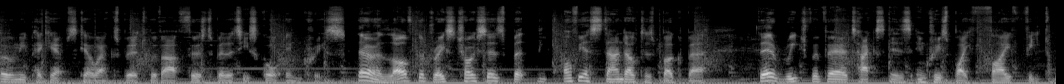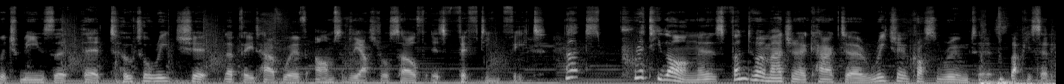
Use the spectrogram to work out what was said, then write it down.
only picking up Skill Expert with our first ability score increase. There are a lot of good race choices, but the obvious standout is Bugbear. Their reach with their attacks is increased by 5 feet, which means that their total reach that they'd have with Arms of the Astral Self is 15 feet. That's pretty long, and it's fun to imagine a character reaching across the room to slap you silly.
